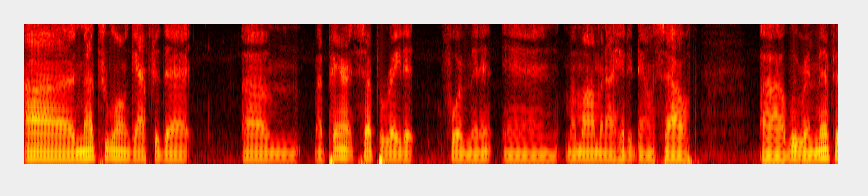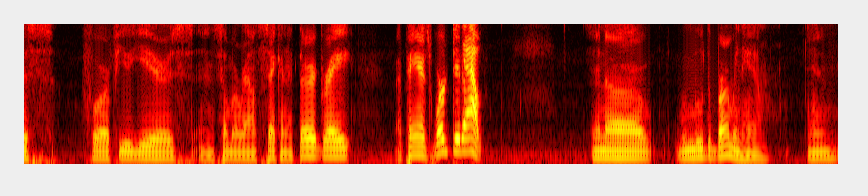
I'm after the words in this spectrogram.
Uh, not too long after that, um, my parents separated for a minute, and my mom and I headed down south. Uh, we were in Memphis for a few years, and somewhere around second or third grade, my parents worked it out, and uh, we moved to Birmingham, and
